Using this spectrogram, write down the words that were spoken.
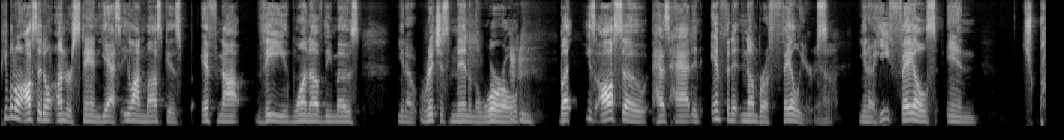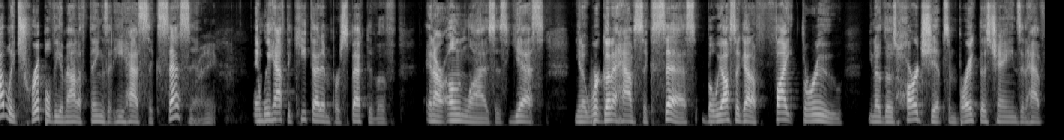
people don't also don't understand. Yes, Elon Musk is, if not the one of the most, you know, richest men in the world, but he's also has had an infinite number of failures. Yeah. You know, he fails in tr- probably triple the amount of things that he has success in Right. and we have to keep that in perspective of in our own lives is yes you know we're going to have success but we also got to fight through you know those hardships and break those chains and have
